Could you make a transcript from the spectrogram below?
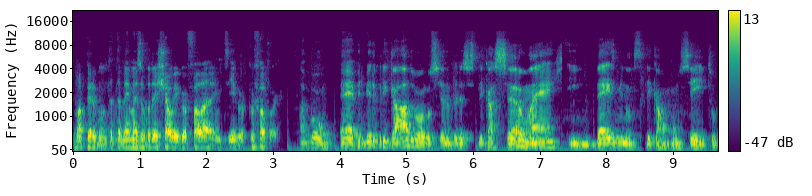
uma pergunta também, mas eu vou deixar o Igor falar antes. Igor, por favor. Tá bom. É, primeiro, obrigado, Luciano, por essa explicação, né? Em 10 minutos explicar um conceito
